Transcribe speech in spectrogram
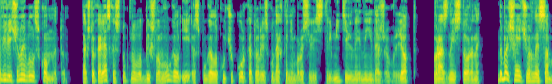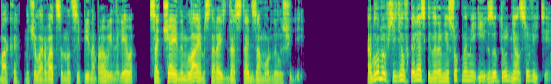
величиной был с комнату, так что коляска стукнула дышлом в угол и распугала кучу кур, которые с кудахтанем бросились стремительно и ныне даже в лед в разные стороны. Да большая черная собака начала рваться на цепи направо и налево, с отчаянным лаем стараясь достать за морды лошадей. Обломов сидел в коляске наравне с окнами и затруднялся выйти.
